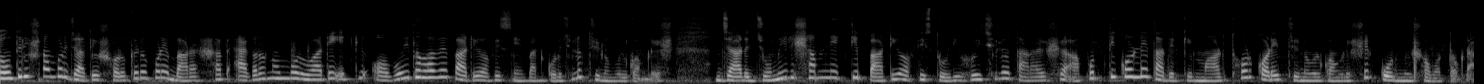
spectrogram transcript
চৌত্রিশ নম্বর জাতীয় সড়কের ওপরে বারাসাত এগারো নম্বর ওয়ার্ডে একটি অবৈধভাবে পার্টি অফিস নির্মাণ করেছিল তৃণমূল কংগ্রেস। যার জমির সামনে একটি পার্টি অফিস তৈরি হয়েছিল, তারা এসে আপত্তি করলে তাদেরকে মারধর করে তৃণমূল কংগ্রেসের কর্মী সমর্থকরা।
